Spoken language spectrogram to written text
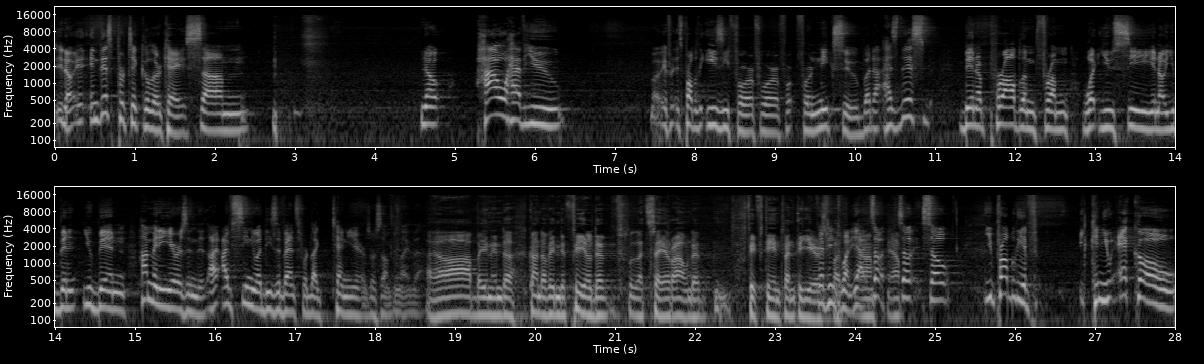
you know, in, in this particular case, um, you know, how have you it's probably easy for, for, for, for Nixu, but has this been a problem from what you see? You know, you've been, you've been how many years in this? I, have seen you at these events for like 10 years or something like that. Uh, I've been in the kind of in the field, of, let's say around 15, 20 years. 15, but, 20, yeah. so, yeah. so, so you probably have can you echo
